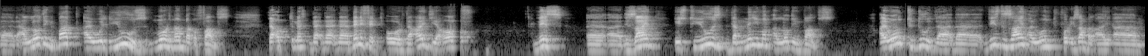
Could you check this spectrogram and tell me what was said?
the, the unloading, but I will use more number of valves. The, optimi- the, the, the benefit or the idea of this uh, uh, design is to use the minimum unloading valves. I want to do the, the this design. I want, for example, I um,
